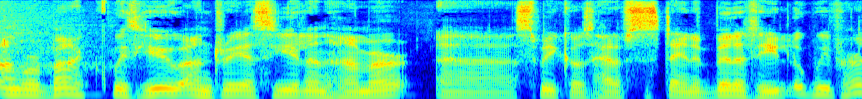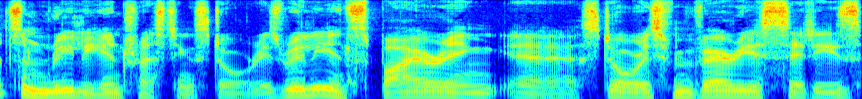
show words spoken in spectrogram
And we're back with you, Andreas Gyllenhammar, uh, Sweco's head of sustainability. Look, we've heard some really interesting stories, really inspiring uh, stories from various cities,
